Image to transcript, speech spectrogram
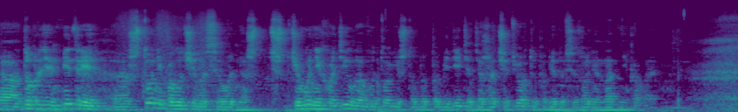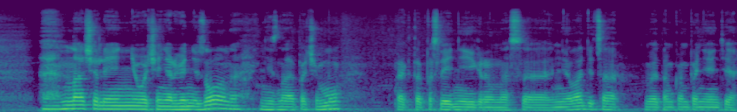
А, Добрый день, Дмитрий. Э, Что не получилось сегодня? Чего не хватило в итоге, чтобы победить, одержать четвертую победу в сезоне над Николаем? Начали не очень организованно, не знаю почему. Как-то последние игры у нас э, не ладится в этом компоненте.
